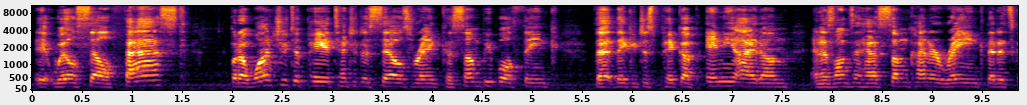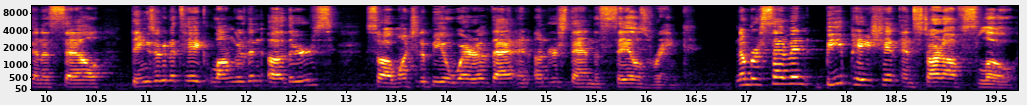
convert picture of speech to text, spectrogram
it will sell fast. But I want you to pay attention to sales rank because some people think that they could just pick up any item and as long as it has some kind of rank that it's gonna sell, things are gonna take longer than others. So I want you to be aware of that and understand the sales rank. Number seven, be patient and start off slow.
